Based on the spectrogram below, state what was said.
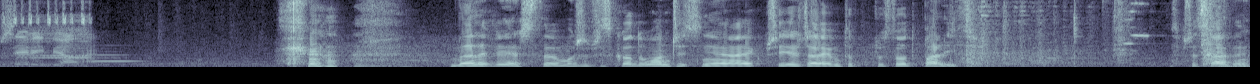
przylipione. No ale wiesz, to może wszystko odłączyć, nie? A jak przyjeżdżają, to po prostu odpalić. Z przesady.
